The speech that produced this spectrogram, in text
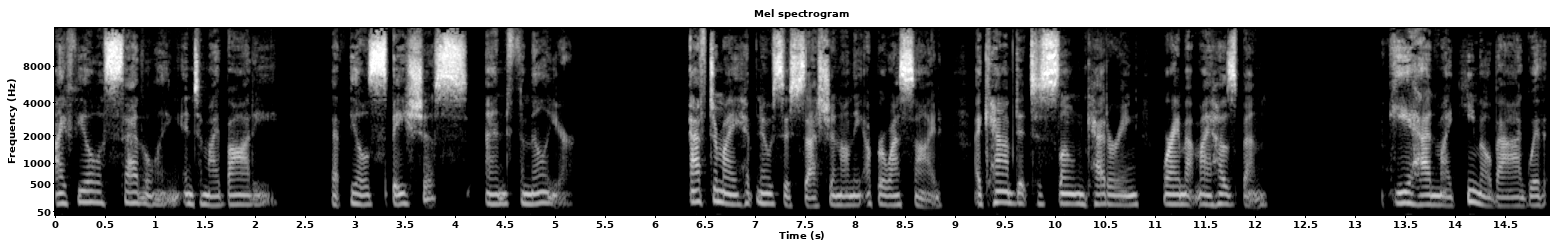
I feel a settling into my body that feels spacious and familiar. After my hypnosis session on the Upper West Side, I cabbed it to Sloan Kettering, where I met my husband. He had my chemo bag with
